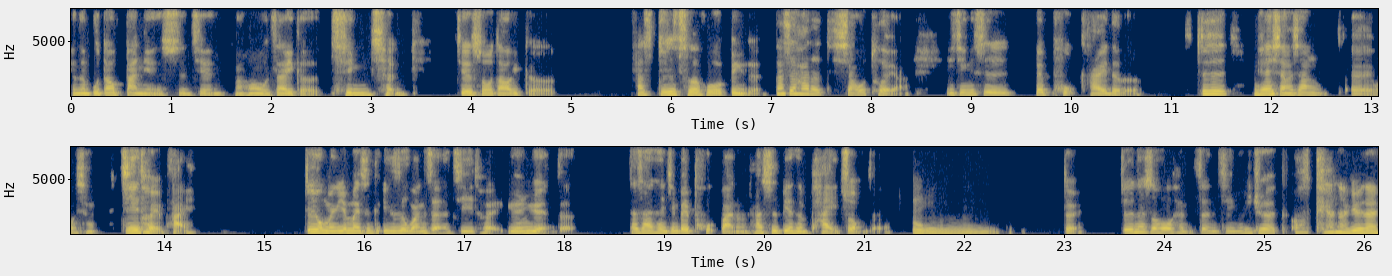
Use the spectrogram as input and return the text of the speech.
可能不到半年的时间，然后我在一个清晨接收到一个。他就是车祸病人，但是他的小腿啊已经是被剖开的了。就是你可以想象，呃，我想鸡腿排，就是我们原本是一直是完整的鸡腿，圆圆的，但是它已经被剖半了，它是变成排状的。哦，对，就是那时候我很震惊，我就觉得，哦天哪，原来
